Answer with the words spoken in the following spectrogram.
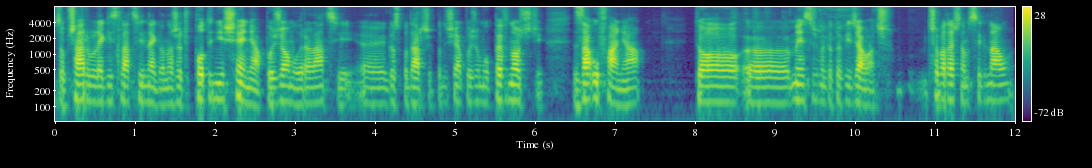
z obszaru legislacyjnego na rzecz podniesienia poziomu relacji e, gospodarczych, podniesienia poziomu pewności, zaufania, to e, my jesteśmy gotowi działać. Trzeba dać nam sygnał,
